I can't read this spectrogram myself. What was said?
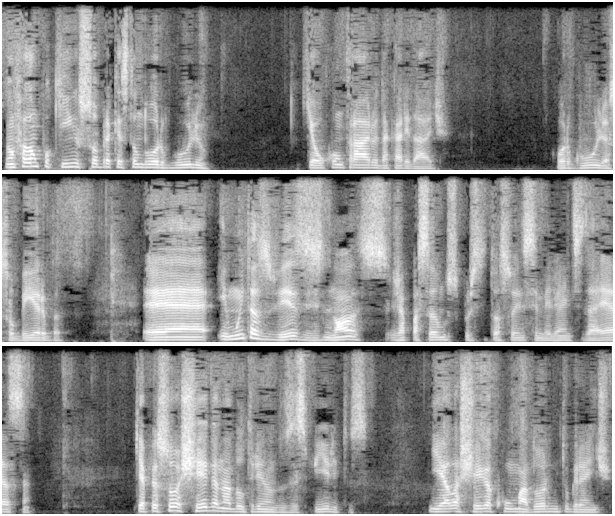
Vamos falar um pouquinho sobre a questão do orgulho que é o contrário da caridade. Orgulho, a soberba. É, e muitas vezes nós já passamos por situações semelhantes a essa, que a pessoa chega na doutrina dos espíritos e ela chega com uma dor muito grande,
